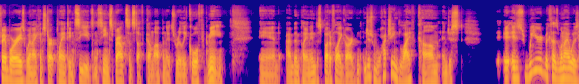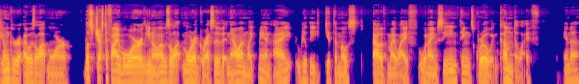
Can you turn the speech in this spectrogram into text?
February is when I can start planting seeds and seeing sprouts and stuff come up, and it's really cool for me. And I've been planting this butterfly garden and just watching life come and just it's weird because when I was younger, I was a lot more let's justify war. You know, I was a lot more aggressive. And now I'm like, man, I really get the most out of my life when I'm seeing things grow and come to life. And uh,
